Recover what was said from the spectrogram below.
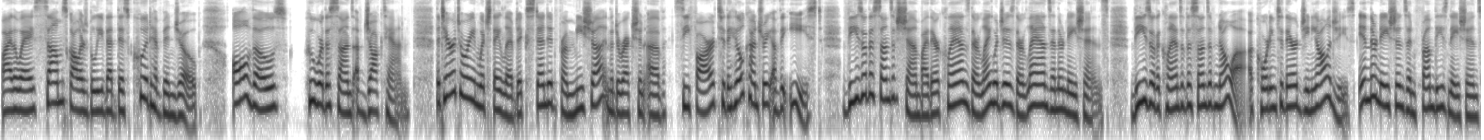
By the way, some scholars believe that this could have been Job. All those who were the sons of Joktan. The territory in which they lived extended from Mesha in the direction of Sephar to the hill country of the east. These are the sons of Shem by their clans, their languages, their lands, and their nations. These are the clans of the sons of Noah, according to their genealogies, in their nations and from these nations,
